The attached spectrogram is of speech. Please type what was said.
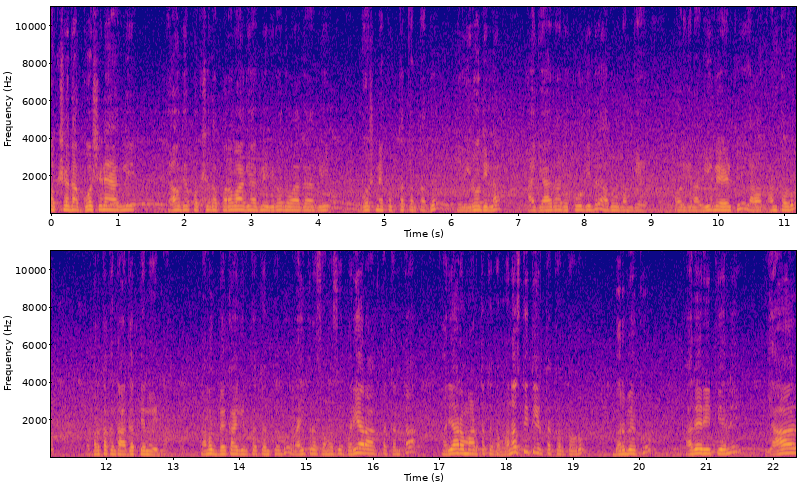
ಪಕ್ಷದ ಘೋಷಣೆ ಆಗಲಿ, ಯಾವುದೇ ಪಕ್ಷದ ಪರವಾಗಿ ಆಗಲಿ, ವಿರೋಧವಾಗಿ ಆಗಲಿ ಘೋಷಣೆ ಕೂಗ್ತಕ್ಕಂಥದ್ದು ಇಲ್ಲಿ ಇರೋದಿಲ್ಲ. ಹಾಗೆ ಯಾರಾದರೂ ಕೂಗಿದರೆ ಅದು ನಮಗೆ ಅವರಿಗೆ ನಾವು ಈಗಲೇ ಹೇಳ್ತೀವಿ, ಯಾವ ಅಂಥವರು ಬರ್ತಕ್ಕಂಥ ಅಗತ್ಯವೂ ಇಲ್ಲ. ನಮಗೆ ಬೇಕಾಗಿರ್ತಕ್ಕಂಥದ್ದು, ರೈತರ ಸಮಸ್ಯೆ ಪರಿಹಾರ ಆಗ್ತಕ್ಕಂಥ, ಪರಿಹಾರ ಮಾಡ್ತಕ್ಕಂಥ ಮನಸ್ಥಿತಿ ಇರ್ತಕ್ಕಂಥವ್ರು ಬರಬೇಕು. ಅದೇ ರೀತಿಯಲ್ಲಿ ಯಾರ,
